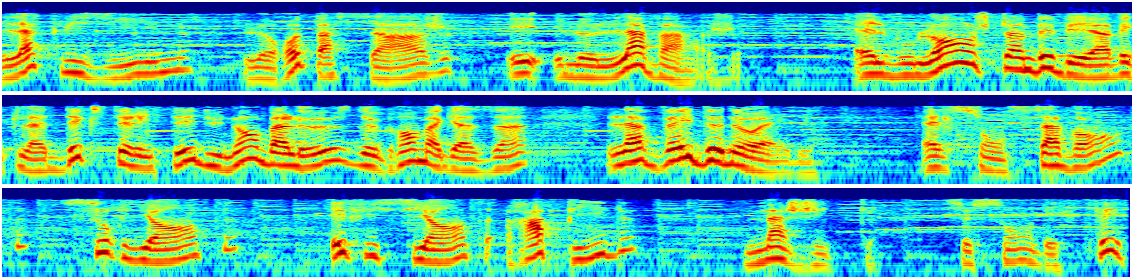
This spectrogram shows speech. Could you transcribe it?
la cuisine, le repassage et le lavage. Elles vous langent un bébé avec la dextérité d'une emballeuse de grand magasin la veille de Noël. Elles sont savantes, souriantes, efficientes, rapides, magiques. Ce sont des fées.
